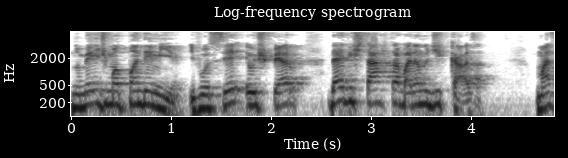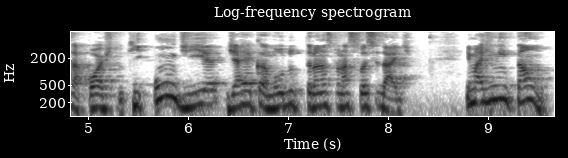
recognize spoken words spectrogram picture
no meio de uma pandemia e você, eu espero, deve estar trabalhando de casa. Mas aposto que um dia já reclamou do trânsito na sua cidade. Imagine então,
